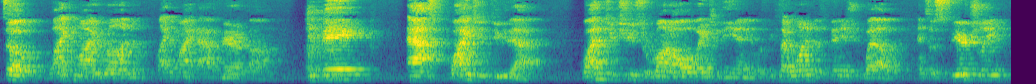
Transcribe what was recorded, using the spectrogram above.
So, like my run, like my half marathon, you may ask, why did you do that? Why did you choose to run all the way to the end? It was because I wanted to finish well. And so, spiritually,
